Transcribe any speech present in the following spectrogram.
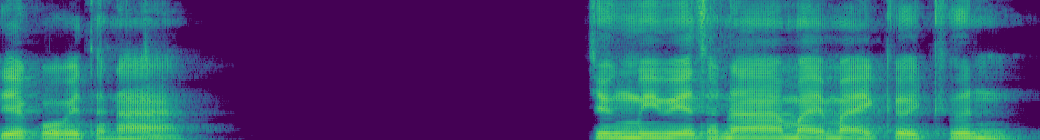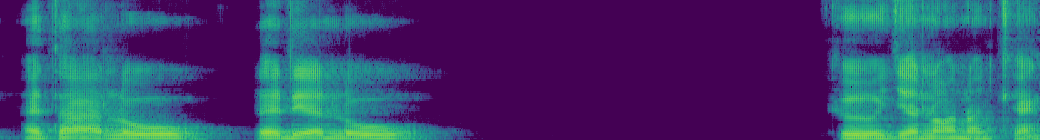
เรียกว่าเวทนา จึงมีเวทนาใหม่ๆเกิดขึ้น ให้ธาตุรู้ได้เรียนรู้ คือเย็นร้อนนอนแข็ง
